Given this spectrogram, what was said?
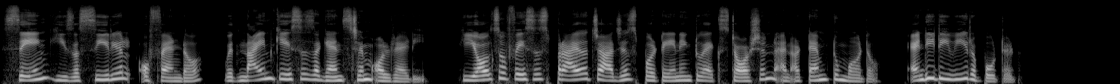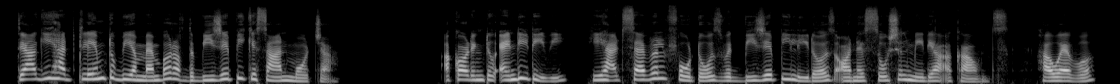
saying he's a serial offender with nine cases against him already. He also faces prior charges pertaining to extortion and attempt to murder, NDTV reported. Tyagi had claimed to be a member of the BJP Kisan Morcha. According to NDTV, he had several photos with BJP leaders on his social media accounts. However,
